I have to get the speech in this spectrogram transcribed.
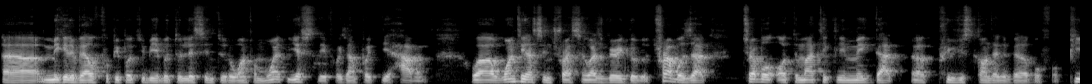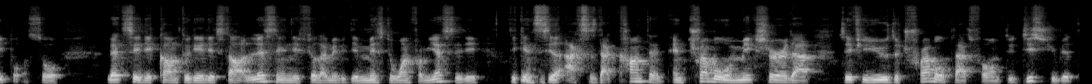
uh, make it available for people to be able to listen to the one from yesterday, for example, if they haven't? Well, one thing that's interesting, what's very good with Trebble is that Trebble automatically make that uh, previous content available for people. So let's say they come today, they start listening, they feel like maybe they missed the one from yesterday, they can mm-hmm. still access that content. And Trebble will make sure that, so if you use the Trebble platform to distribute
